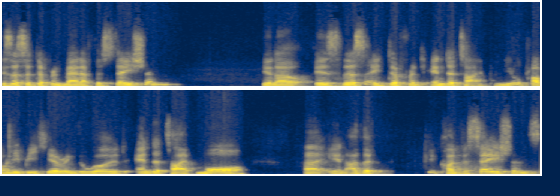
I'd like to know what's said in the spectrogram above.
Is this a different manifestation? You know, is this a different endotype? And you'll probably be hearing the word endotype more uh, in other conversations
